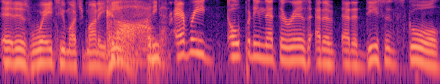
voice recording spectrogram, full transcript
it is way too much money. God. and he, every opening that there is at a at a decent school,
